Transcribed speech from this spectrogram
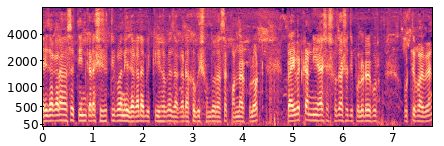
এই জায়গাটা হচ্ছে তিন কাটা ছেষট্টি পয়েন্ট, এই জায়গাটা বিক্রি হবে। জায়গাটা খুবই সুন্দর আছে কর্নার প্লট প্রাইভেট কার নিয়ে আসে সোজাসুজি প্লটের উপর উঠতে পারবেন।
